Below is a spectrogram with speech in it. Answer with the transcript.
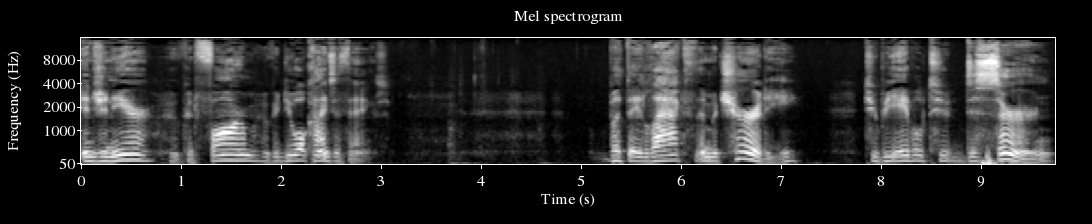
engineer, who could farm, who could do all kinds of things. But they lacked the maturity to be able to discern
